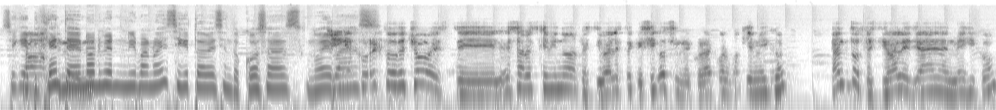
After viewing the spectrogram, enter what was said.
sigue No, vigente, no. Nirvano eh, sigue todavía haciendo cosas Sí, nuevas. es correcto. De hecho, este, esa vez que vino al festival este que sigo sin recordar cuál fue aquí en México, tantos festivales ya en México,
